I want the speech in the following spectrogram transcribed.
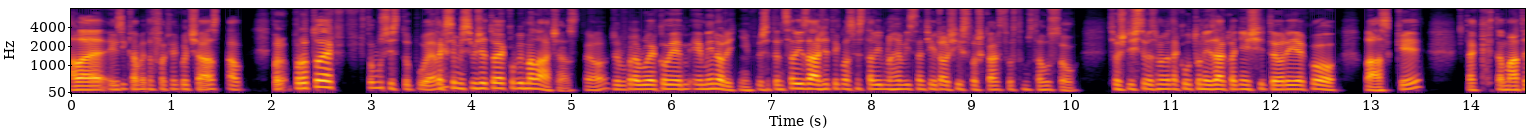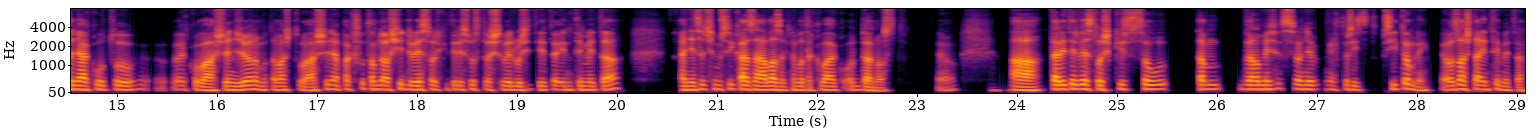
ale jak říkám, je to fakt jako část a pro, pro to, jak k tomu přistupujeme, tak si myslím, že to je jako by malá část, jo? že opravdu jako je, je minoritní, protože ten celý zážitek vlastně staví mnohem víc na těch dalších složkách, co v tom vztahu jsou. Což když si vezmeme takovou tu nejzákladnější teorii jako lásky, tak tam máte nějakou tu jako vášeň, že jo? nebo tam máš tu vášeň a pak jsou tam další dvě složky, které jsou strašně důležité, to je intimita a něco, čemu se říká závazek, nebo taková jako oddanost. Jo? A tady ty dvě složky jsou tam velmi silně, jak to říct, přítomný, jo, zvlášť ta intimita.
